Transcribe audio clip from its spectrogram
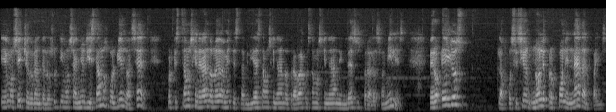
hemos hecho durante los últimos años y estamos volviendo a hacer, porque estamos generando nuevamente estabilidad, estamos generando trabajo, estamos generando ingresos para las familias. Pero ellos, la oposición, no le propone nada al país.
